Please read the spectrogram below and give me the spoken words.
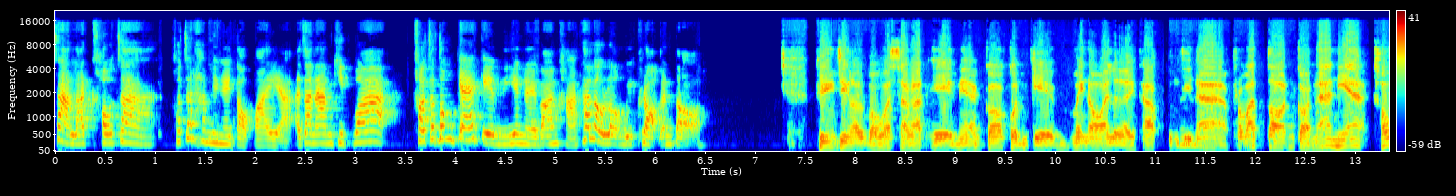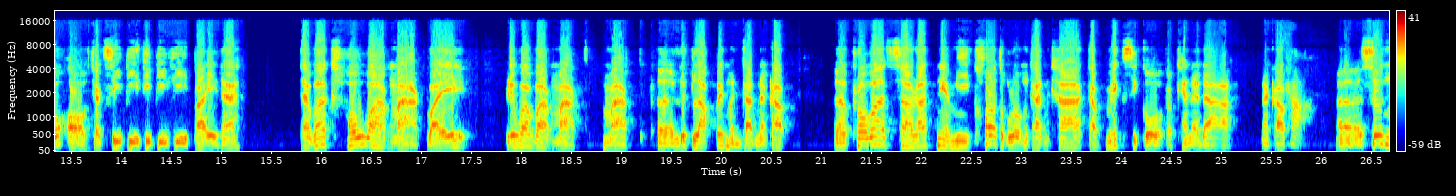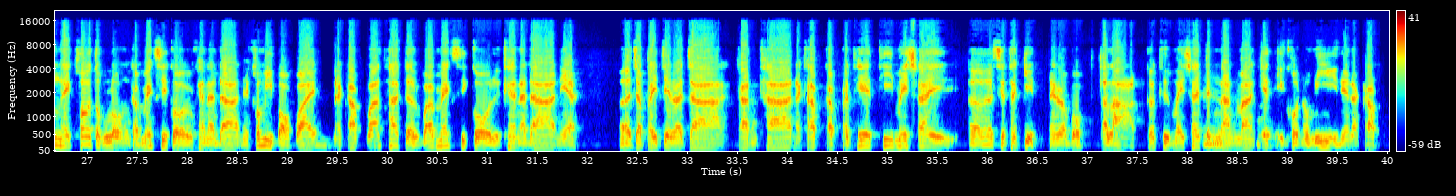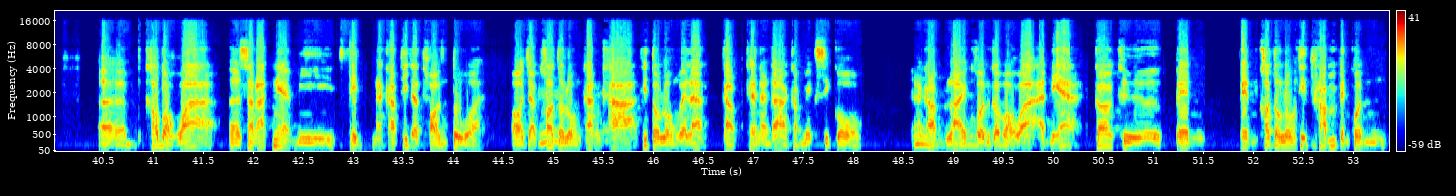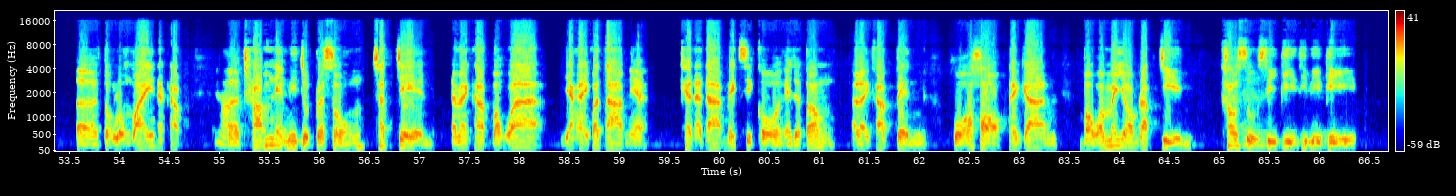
สหรัฐเขาจะเขาจะทำยังไงต่อไปอะอาจารย์อาร์มคิดว่าเขาจะต้องแก้เกมนี้ยังไงบ้างคะถ้าเราลองวิเคราะห์กันต่อคือจริงๆเราบอกว่าสหรัฐเองเนี่ยก็กลเกมไม่น้อยเลยครับคุณทีน่าเพราะว่าตอนก่อนหน้านี้เขาออกจาก CPTPP ไปนะ แต่ว่าเขาวางหมากไว้ เรียกว่าวางหมากหมากเอ่อลึกลับไว้เหมือนกันนะครับเอ่อเพราะว่าสหรัฐเนี่ยมีข้อตกลงการค้ากับเม็กซิโกกับแคนาดานะครับเอ่อซึ่งในข้อตกลงกับเม็กซิโกกับแคนาดาเนี่ยเขามีบอกไว้นะครับว่าถ้าเกิดว่าเม็กซิโกหรือแคนาดาเนี่ยจะไปเจราจาการค้านะครับกับประเทศที่ไม่ใช่เศรษฐกิจในระบบตลาดก็คือไม่ใช่เป็น non-market economy เนี่ยนะครับเขาบอกว่าสหรัฐเนี่ยมีสิทธิ์นะครับที่จะถอนตัว ออกจากข้อตกลงการค้าที่ตกลงไว้แล้วกับแคนาดากับเม็กซิโกนะครับหลายคนก็บอกว่าอันเนี้ยก็คือเป็นเป็นข้อตกลงที่ทรัมป์เป็นคนตกลงไว้นะครับทรัมป์เนี่ยมีจุดประสงค์ชัดเจนใช่ไหมครับบอกว่ายังไงก็ตามเนี่ยแคนาดาเม็กซิโกเนี่ยจะต้องอะไรครับเป็นหัวหอกในการบอกว่าไม่ยอมรับจีนเข้าสู่ CPTPP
